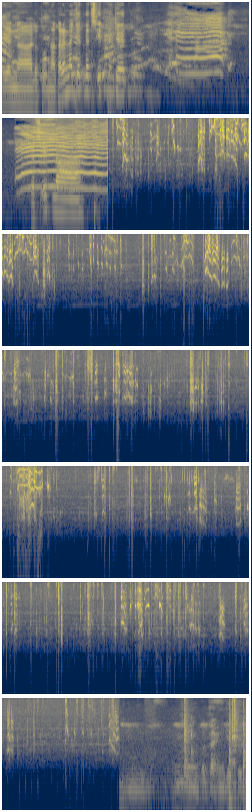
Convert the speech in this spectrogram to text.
Ayan na, luto na. Tara na, Jet. Let's eat na, Jet. Let's eat na. Ano ba yung pagkain dyan?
